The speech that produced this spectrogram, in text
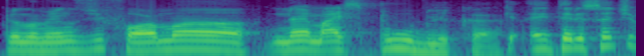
pelo menos de forma né, mais pública. É interessante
